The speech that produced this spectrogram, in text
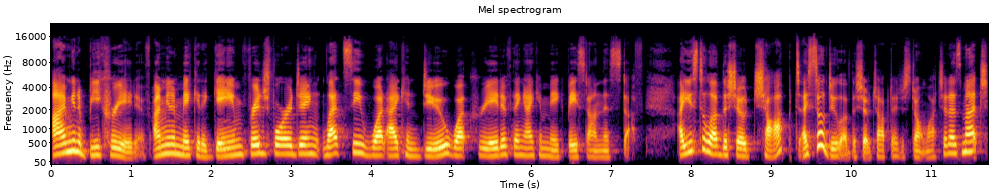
I'm going to be creative. I'm going to make it a game, fridge foraging. Let's see what I can do, what creative thing I can make based on this stuff. I used to love the show Chopped. I still do love the show Chopped. I just don't watch it as much.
